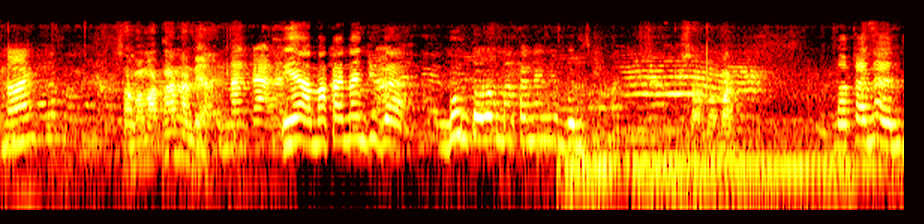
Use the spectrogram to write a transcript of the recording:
Nai? Sama makanan ya? Iya, makanan juga. Bun, tolong makanannya, Bun. Sama mak Makanan.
